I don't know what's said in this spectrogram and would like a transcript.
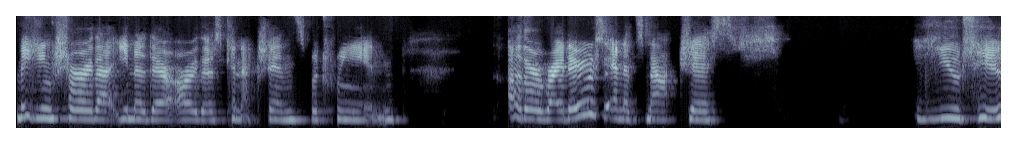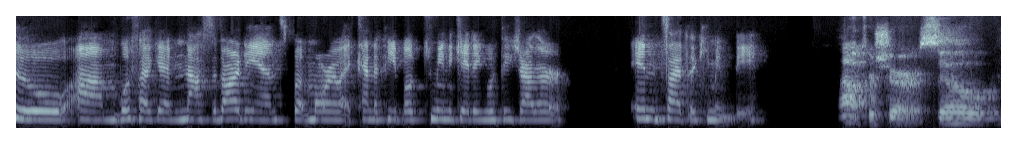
making sure that you know there are those connections between other writers and it's not just you two um, with like a massive audience, but more like kind of people communicating with each other inside the community. Ah, for sure. So,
